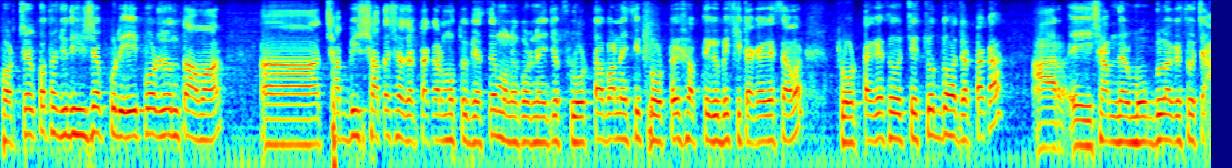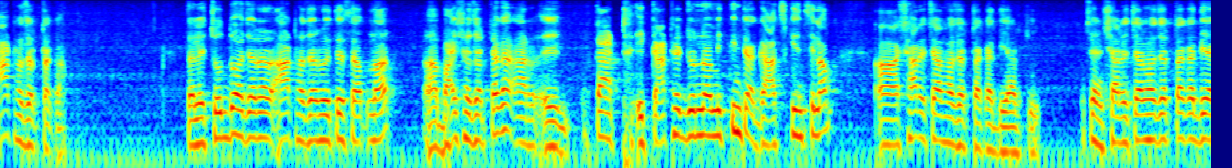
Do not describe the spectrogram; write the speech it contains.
খরচের কথা যদি হিসাব করি, এই পর্যন্ত আমার ছাব্বিশ, সাতাশ হাজার টাকার মতো গেছে। মনে করেন এই যে ফ্লোরটা বানাইছি ফ্লোরটাই সব থেকে বেশি টাকা গেছে আমার। ফ্লোরটা গেছে হচ্ছে চোদ্দ হাজার টাকা আর এই সামনের মুখগুলো গেছে হচ্ছে আট হাজার টাকা। তাহলে চোদ্দ হাজার আর আট হাজার হইতেছে আপনার বাইশ হাজার টাকা আর এই কাঠ, এই কাঠের জন্য আমি তিনটা গাছ কিনছিলাম সাড়ে চার হাজার টাকা দিয়ে আর কি। বুঝছেন? সাড়ে চার হাজার টাকা দিয়ে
